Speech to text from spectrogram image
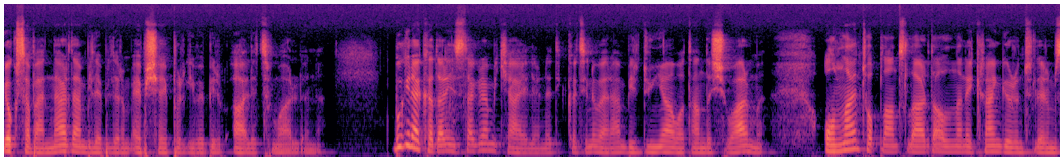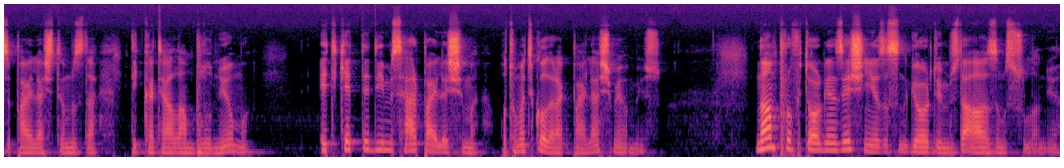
Yoksa ben nereden bilebilirim AppShaper gibi bir aletin varlığını? Bugüne kadar Instagram hikayelerine dikkatini veren bir dünya vatandaşı var mı? Online toplantılarda alınan ekran görüntülerimizi paylaştığımızda dikkate alan bulunuyor mu? Etiketlediğimiz her paylaşımı otomatik olarak paylaşmıyor muyuz? Non-profit organization yazısını gördüğümüzde ağzımız sulanıyor.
